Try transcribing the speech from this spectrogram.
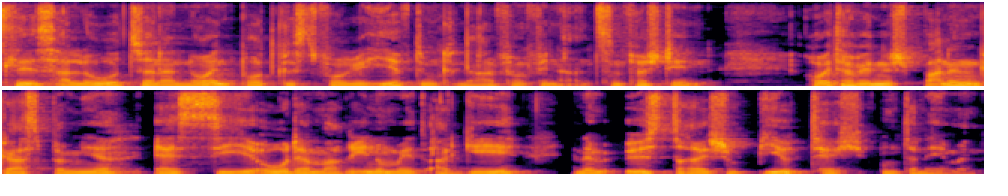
herzliches Hallo zu einer neuen Podcast-Folge hier auf dem Kanal von Finanzen verstehen. Heute habe ich einen spannenden Gast bei mir. Er ist CEO der Marinomed AG, einem österreichischen Biotech-Unternehmen.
